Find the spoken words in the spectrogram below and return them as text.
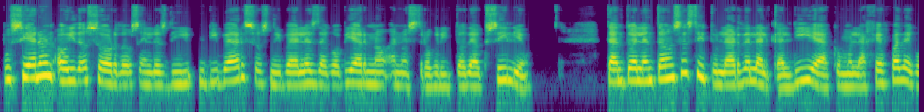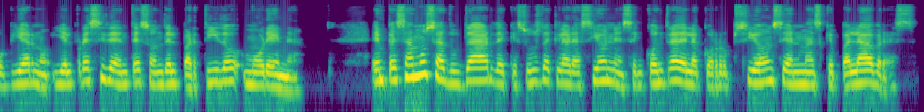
Pusieron oídos sordos en los diversos niveles de gobierno a nuestro grito de auxilio. Tanto el entonces titular de la alcaldía como la jefa de gobierno y el presidente son del partido Morena. Empezamos a dudar de que sus declaraciones en contra de la corrupción sean más que palabras.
